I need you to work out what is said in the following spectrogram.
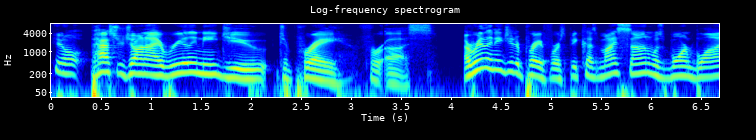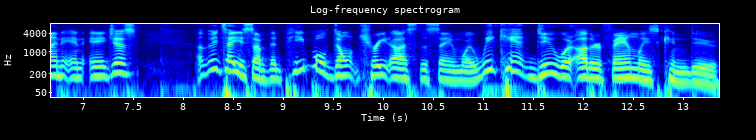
You know, Pastor John, I really need you to pray for us. I really need you to pray for us because my son was born blind and, and it just let me tell you something. People don't treat us the same way. We can't do what other families can do.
